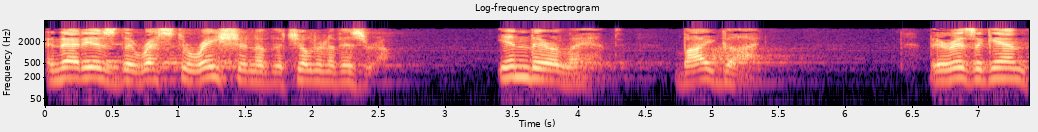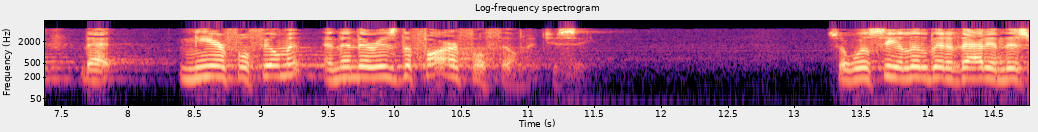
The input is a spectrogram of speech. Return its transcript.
And that is the restoration of the children of Israel in their land by God. There is again that near fulfillment, and then there is the far fulfillment, you see. So we'll see a little bit of that in this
